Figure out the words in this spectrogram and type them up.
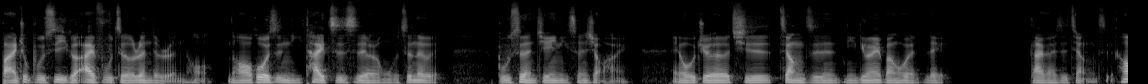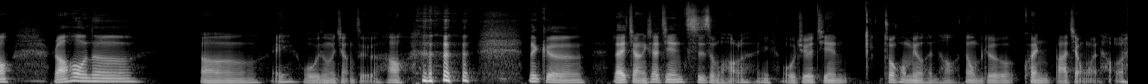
本来就不是一个爱负责任的人哈，然后或者是你太自私的人，我真的不是很建议你生小孩。哎，我觉得其实这样子你另外一半会很累，大概是这样子。好，然后呢？呃，哎，我为什么讲这个？好，那个来讲一下今天吃什么好了。我觉得今天状况没有很好，那我们就快把它讲完好了。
